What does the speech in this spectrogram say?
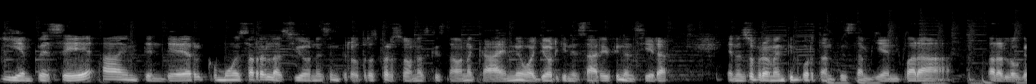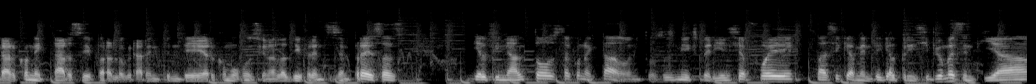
y empecé a entender cómo esas relaciones entre otras personas que estaban acá en Nueva York y en esa área financiera eran supremamente importantes también para, para lograr conectarse, para lograr entender cómo funcionan las diferentes empresas. Y al final todo está conectado. Entonces mi experiencia fue básicamente que al principio me sentía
